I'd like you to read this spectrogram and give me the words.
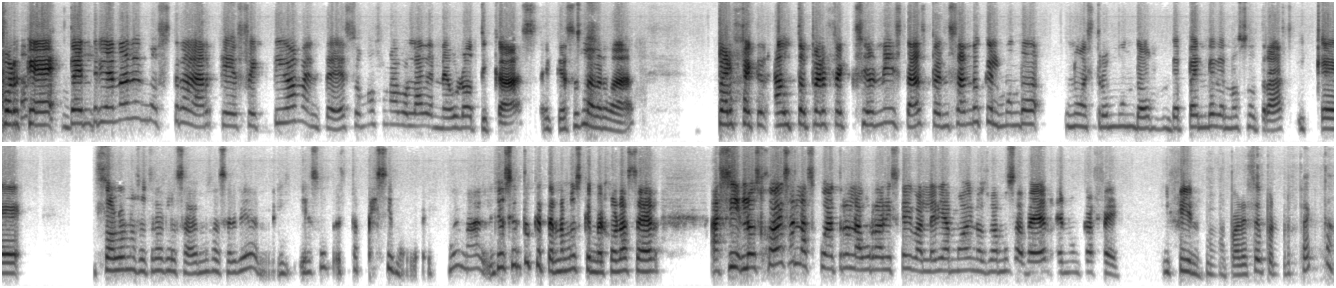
Porque vendrían a demostrar que efectivamente somos una bola de neuróticas, eh, que esa es la verdad, perfec- autoperfeccionistas, pensando que el mundo, nuestro mundo, depende de nosotras y que solo nosotras lo sabemos hacer bien. Y, y eso está pésimo, güey. Muy mal. Yo siento que tenemos que mejor hacer así. Los jueves a las 4, la burra Arisca y Valeria Moy nos vamos a ver en un café. Y fin. Me parece perfecto.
